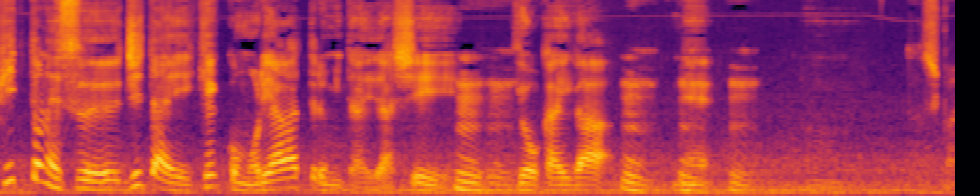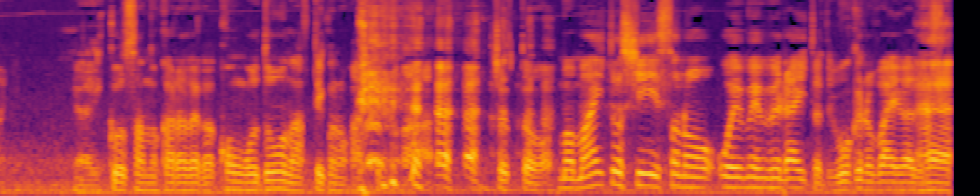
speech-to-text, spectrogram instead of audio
フィットネス自体結構盛り上がってるみたいだし、うんうん。業界が。うん。ねうん。うん確かに。いや、イコさんの体が今後どうなっていくのかっていうのが、ちょっと、まあ毎年その OMM ライトで僕の場合はですけど、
